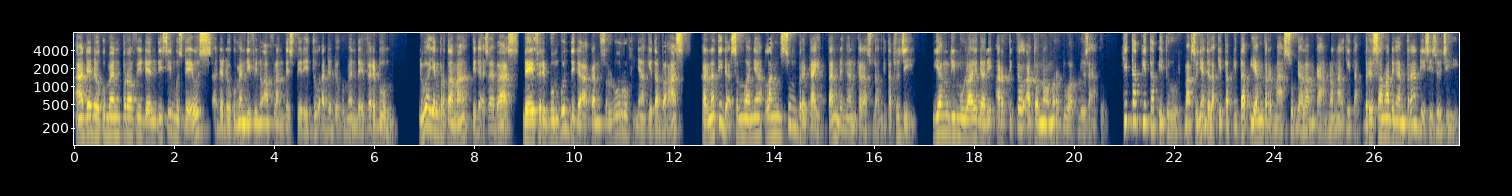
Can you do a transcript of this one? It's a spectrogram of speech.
Ada dokumen Providentissimus Deus, ada dokumen Divino Afflante Spiritu, ada dokumen De Verbum. Dua yang pertama tidak saya bahas. De Verbum pun tidak akan seluruhnya kita bahas, karena tidak semuanya langsung berkaitan dengan kerasulan kitab suci. Yang dimulai dari artikel atau nomor 21. Kitab-kitab itu maksudnya adalah kitab-kitab yang termasuk dalam kanon Alkitab bersama dengan tradisi suci,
